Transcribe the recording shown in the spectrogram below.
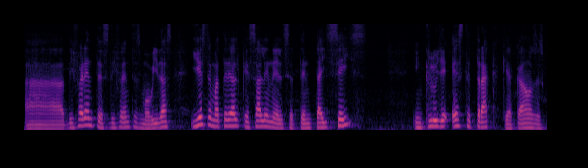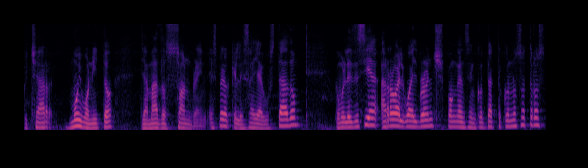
a diferentes, diferentes movidas. Y este material que sale en el 76 incluye este track que acabamos de escuchar, muy bonito, llamado Sunrain. Espero que les haya gustado. Como les decía, arroba el Wild Brunch, pónganse en contacto con nosotros,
